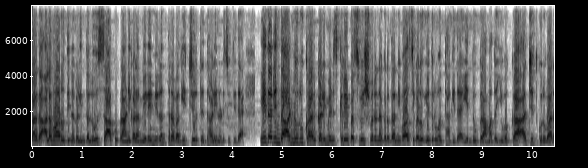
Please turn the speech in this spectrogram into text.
ಕಳೆದ ಹಲವಾರು ದಿನಗಳಿಂದಲೂ ಸಾಕು ಪ್ರಾಣಿಗಳ ಮೇಲೆ ನಿರಂತರವಾಗಿ ಚಿರತೆ ದಾಳಿ ನಡೆಸುತ್ತಿದೆ. ಇದರಿಂದ ಅಣ್ಣೂರು ಕಾರ್ಕಳಿ ಮೆಣಸ್ಕೆರೆ ಬಸವೇಶ್ವರ ನಗರದ ನಿವಾಸಿಗಳು ಎದುರುವಂತಾಗಿದೆ ಎಂದು ಗ್ರಾಮದ ಯುವಕ ಅಜಿತ್ ಗುರುವಾರ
